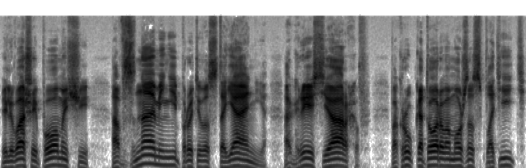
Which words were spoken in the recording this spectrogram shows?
или вашей помощи, а в знамени противостояния, агрессии архов, вокруг которого можно сплотить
